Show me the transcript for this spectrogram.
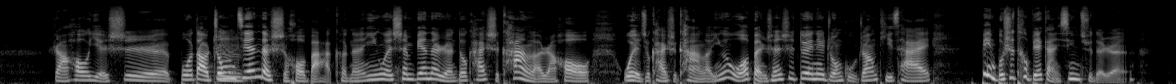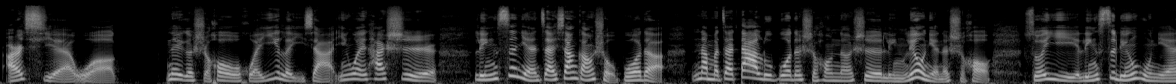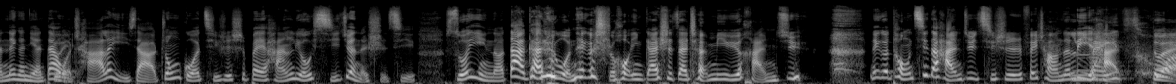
然后也是播到中间的时候吧，可能因为身边的人都开始看了，然后我也就开始看了。因为我本身是对那种古装题材，并不是特别感兴趣的人，而且我。那个时候回忆了一下，因为它是零四年在香港首播的，那么在大陆播的时候呢是零六年的时候，所以零四零五年那个年代我查了一下，中国其实是被韩流席卷的时期，所以呢大概率我那个时候应该是在沉迷于韩剧，那个同期的韩剧其实非常的厉害，对。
